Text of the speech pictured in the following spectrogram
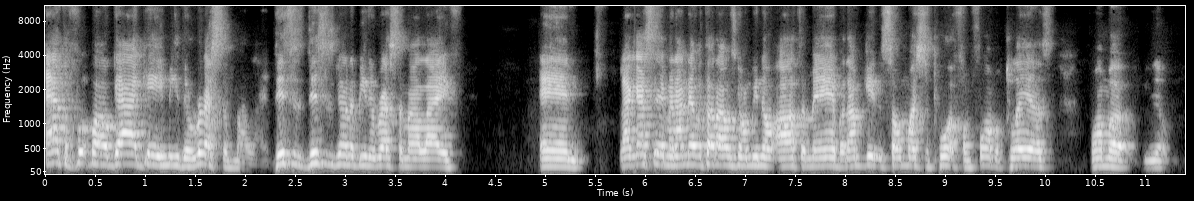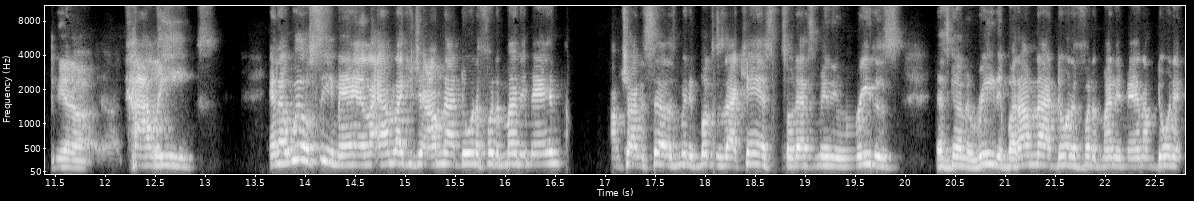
After football, God gave me the rest of my life. This is this is going to be the rest of my life. And like I said, man, I never thought I was to be no author, man. But I'm getting so much support from former players, former you know, you know, colleagues, and I will see, man. I'm like you, I'm not doing it for the money, man. I'm trying to sell as many books as I can, so that's many readers that's to read it. But I'm not doing it for the money, man. I'm doing it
